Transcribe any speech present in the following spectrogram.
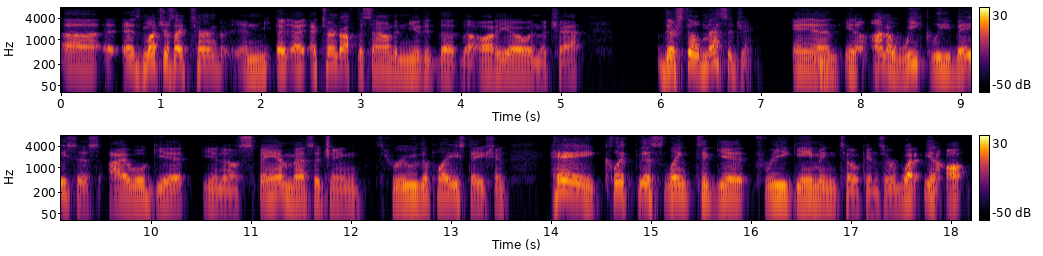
uh, as much as I turned and I, I turned off the sound and muted the the audio and the chat, they're still messaging and you know on a weekly basis i will get you know spam messaging through the playstation hey click this link to get free gaming tokens or what you know all,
